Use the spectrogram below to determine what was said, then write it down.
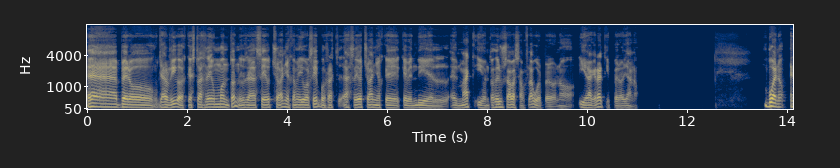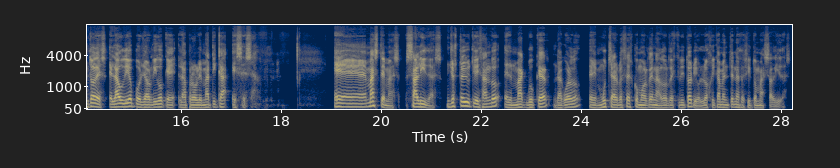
Eh, pero ya os digo, es que esto hace un montón, o sea, hace ocho años que me divorcié, pues hace ocho años que, vendí el, el, Mac y entonces usaba Sunflower, pero no, y era gratis, pero ya no. Bueno, entonces el audio, pues ya os digo que la problemática es esa. Eh, más temas, salidas. Yo estoy utilizando el MacBook Air, ¿de acuerdo? Eh, muchas veces como ordenador de escritorio. Lógicamente necesito más salidas.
